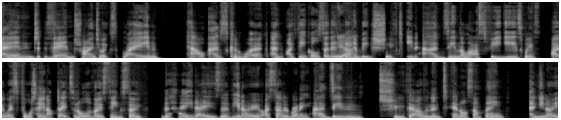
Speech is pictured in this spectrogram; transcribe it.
and then trying to explain how ads can work. And I think also there's Yeah. been a big shift in ads in the last few years with iOS 14 updates and all of those things. So the heydays of, you know, I started running ads in 2010 or something. And, you know,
